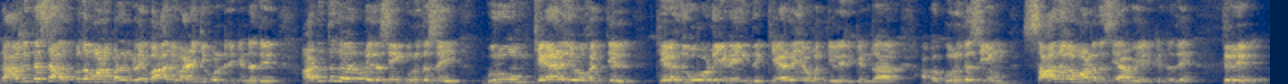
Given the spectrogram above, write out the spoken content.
ராகு தசை அற்புதமான பலன்களை வாரி வழங்கி கொண்டிருக்கின்றது. அடுத்தது வரக்கூடிய தசையும் குரு தசை. குருவும் கேள யோகத்தில் கேதுவோடு இணைந்து கேள யோகத்தில் இருக்கின்றார். அப்ப குரு தசையும் சாதகமான தசையாக இருக்கின்றது. திரு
